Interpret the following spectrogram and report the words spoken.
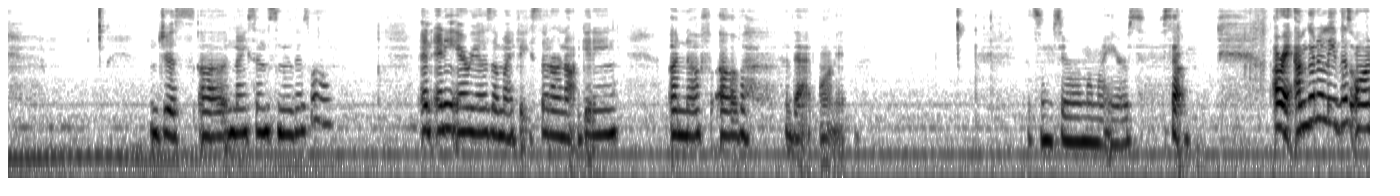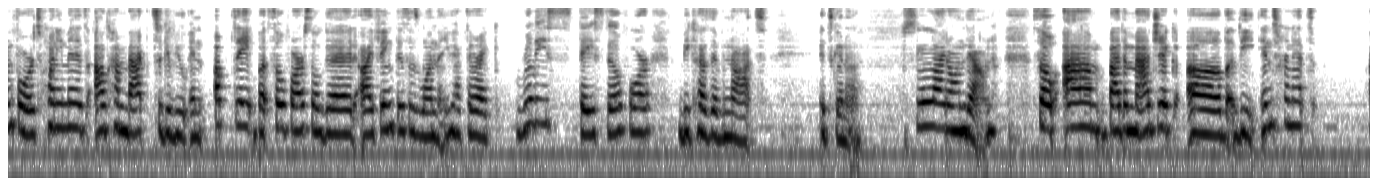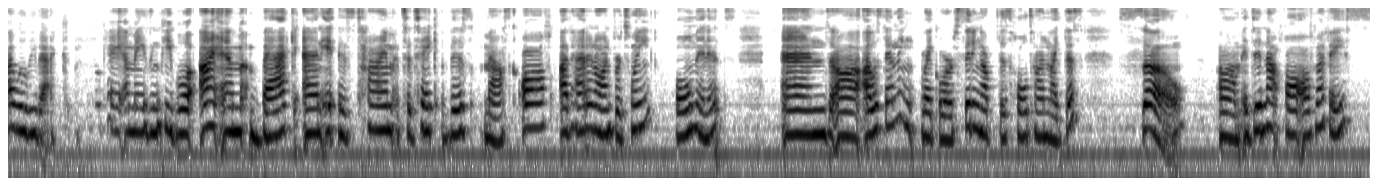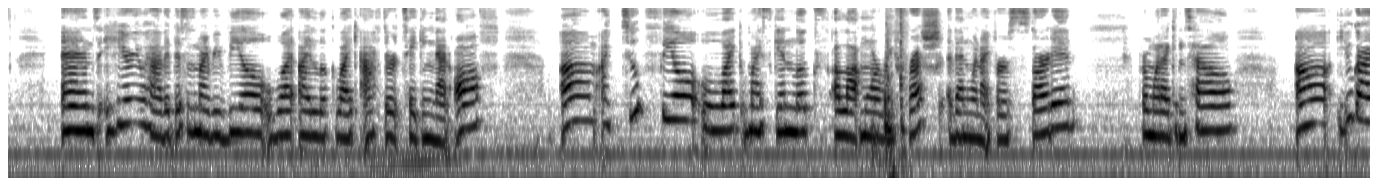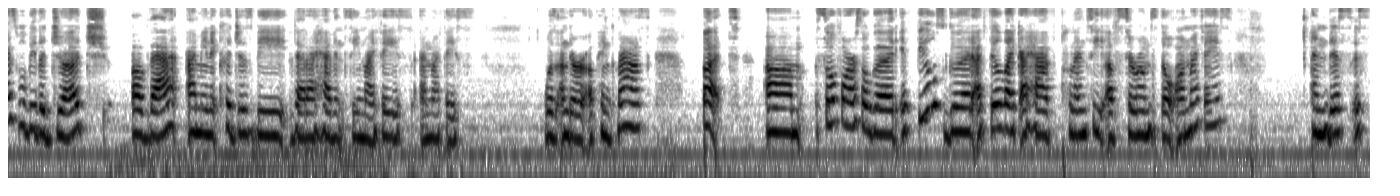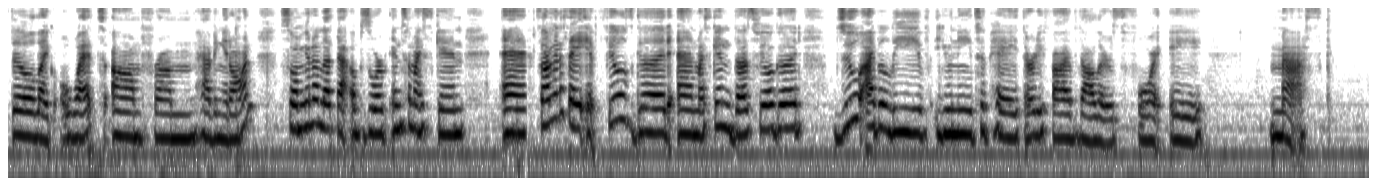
just uh, nice and smooth as well. And any areas of my face that are not getting enough of that on it. Put some serum on my ears. So, all right, I'm gonna leave this on for 20 minutes. I'll come back to give you an update, but so far so good. I think this is one that you have to like really stay still for because if not, it's gonna slide on down. So um, by the magic of the internet, I will be back. Okay, amazing people, I am back and it is time to take this mask off. I've had it on for 20 whole minutes and uh, I was standing like or sitting up this whole time like this. So um, it did not fall off my face and here you have it. This is my reveal, what I look like after taking that off. Um, I do feel like my skin looks a lot more refreshed than when I first started, from what I can tell. Uh, you guys will be the judge of that. I mean, it could just be that I haven't seen my face and my face was under a pink mask, but um, so far, so good. It feels good. I feel like I have plenty of serum still on my face. And this is still like wet um, from having it on. So I'm going to let that absorb into my skin. And so I'm going to say it feels good and my skin does feel good. Do I believe you need to pay $35 for a mask?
